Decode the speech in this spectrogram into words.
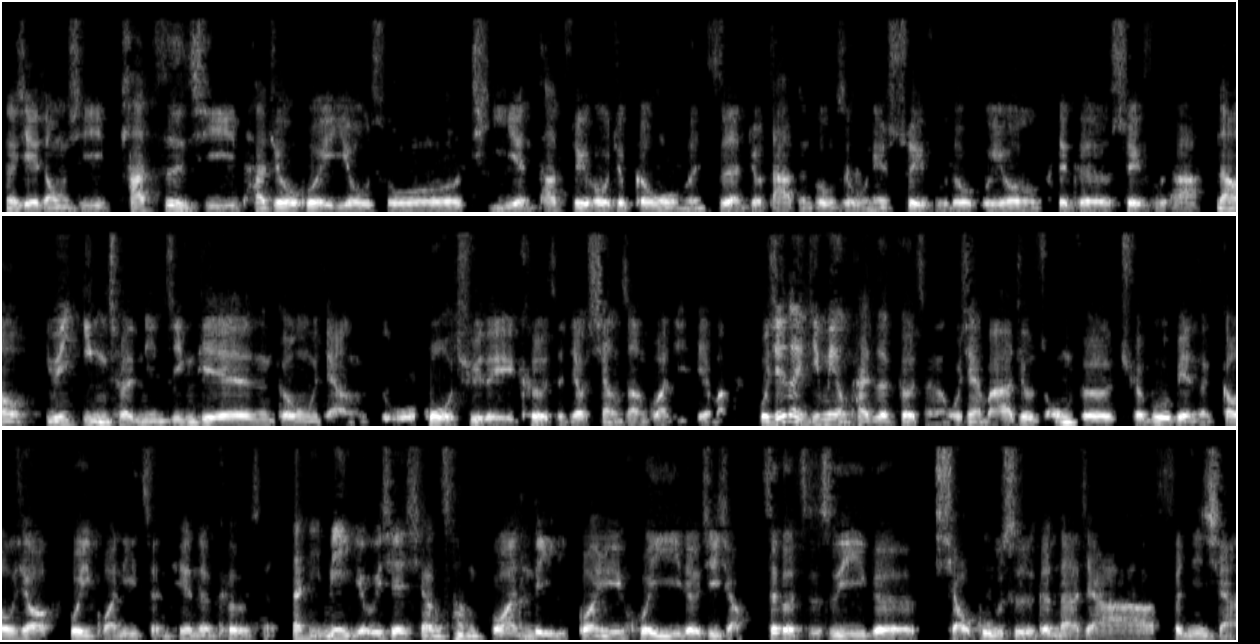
那些东西，他自己他就会有所体验，他最后就跟我们自然就达成共识，我连说服都不用这个说服他。然后因为胤丞，你今天跟我讲，我过去的一个课程叫向上管理篇嘛。我现在已经没有开这个课程了，我现在把它就融合全部变成高效会议管理整天的课程。那里面有一些向上管理关于会议的技巧，这个只是一个小故事跟大家分享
